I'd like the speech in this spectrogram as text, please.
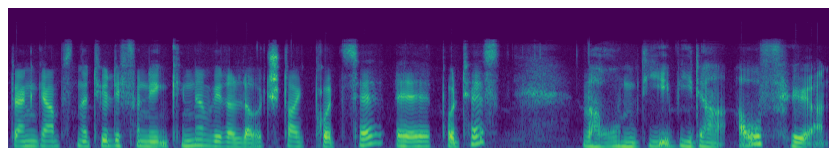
dann gab es natürlich von den Kindern wieder lautstark Proze äh, Protest, warum die wieder aufhören.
